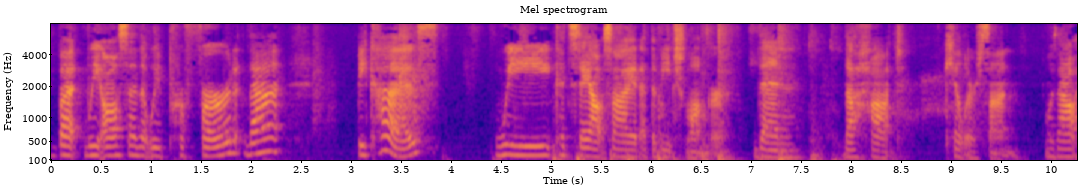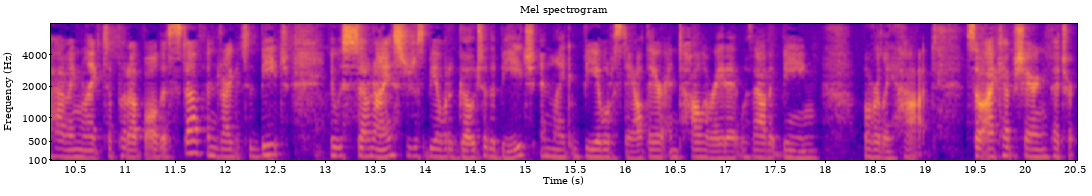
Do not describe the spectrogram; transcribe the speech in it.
But we all said that we preferred that because we could stay outside at the beach longer than the hot killer sun without having like to put up all this stuff and drag it to the beach. It was so nice to just be able to go to the beach and like be able to stay out there and tolerate it without it being overly hot. So I kept sharing picture,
